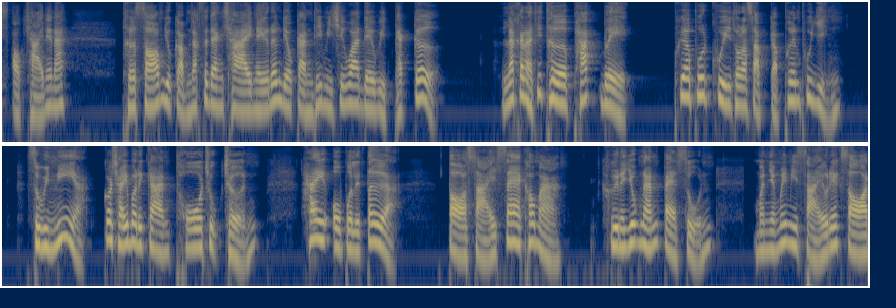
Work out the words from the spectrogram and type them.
ส์ออกฉายเนี่ยนะ เธอซ้อมอยู่กับนักแสดงชายในเรื่องเดียวกันที่มีชื่อว่าเดวิดแพ็กเกอร์และขณะที่เธอพักเบรก เพื่อพูดคุยโทรศัพท์กับเพื่อนผู้หญิงสวินนี่อะก็ใช้บริการโทรฉุกเฉิน ให้โอเปอเรเตอร์อะต่อสายแทรกเข้ามา คือในยุคนั้น 80 มันยังไม่มีสายเรียกซ้อน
